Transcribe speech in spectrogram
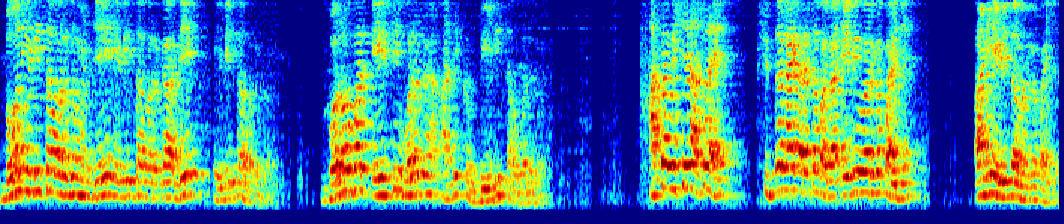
दोन एडीचा वर्ग म्हणजे एडीचा वर्ग अधिक एडीचा वर्ग. बरोबर एसी वर्ग अधिक बीडीचा वर्ग. आता विषय असा आहे सिद्ध काय करायचं बघा एबी वर्ग पाहिजे आणि एडीचा वर्ग पाहिजे.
